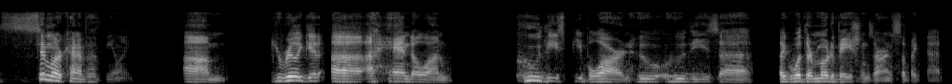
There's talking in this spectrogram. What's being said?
similar kind of a feeling. Um, you really get a, a handle on who these people are and who who these uh like what their motivations are and stuff like that.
